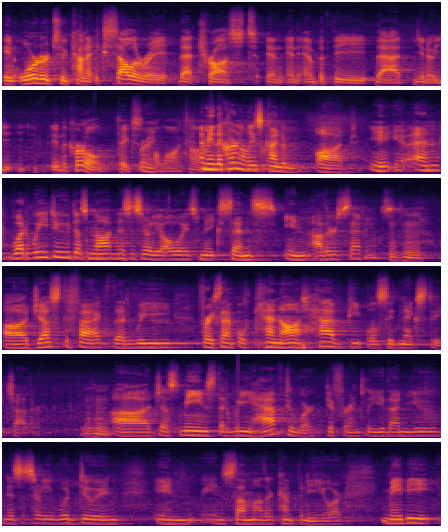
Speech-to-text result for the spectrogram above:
in order to kind of accelerate that trust and, and, empathy that you know you, in the kernel takes right. a long time. I mean, the kernel is kind of odd, and what we do does not necessarily always make sense in other settings. Mm-hmm. Uh, just the fact that we, for example, cannot have people sit next to each other mm-hmm. uh, just means that we have to work differently than you necessarily would do in, in, in some other company. Or maybe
